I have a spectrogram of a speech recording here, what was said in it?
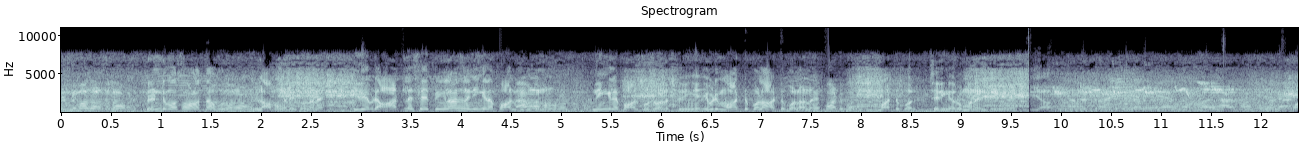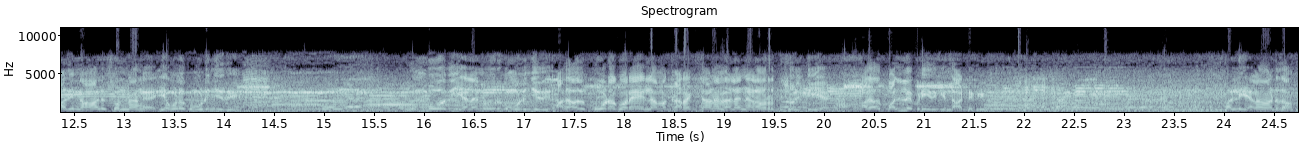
ரெண்டு மாதம் ஆகும் ரெண்டு மாசம் வளர்த்தா போதும். லாபம் கிடைக்கும். தானே இது எப்படி ஆட்டுல சேர்ப்பீங்களா இல்லை நீங்க தான் பால் கொடுக்கணுமா. நீங்களே பால் போட்டு வளர்த்துவீங்க. எப்படி மாட்டுப்பாலா ஆட்டுப்பாலான்னு மாட்டு பால் மாட்டுப்பால். சரிங்க ரொம்ப நன்றிங்கண்ணே. பதினாலு சொன்னாங்க. எவ்வளவுக்கு முடிஞ்சுது? ஒம்பது எழுநூறுக்கு முடிஞ்சுது. அதாவது கூட குறைய இல்லாமல் கரெக்டான விலை நிலவரத்து சொல்லிட்டீங்க. அதாவது பல்லு எப்படி இருக்கு இந்த ஆட்டுக்கு? பல் இளம் ஆடு தான்.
